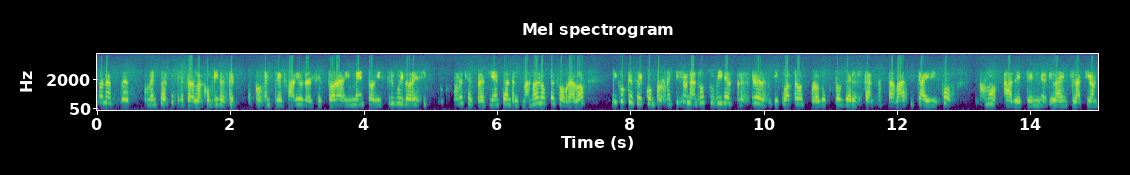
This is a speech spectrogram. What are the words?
buenas tardes. Comentar que tras la comida con empresarios del sector alimento, distribuidores y productores, el presidente Andrés Manuel López Obrador dijo que se comprometieron a no subir el precio de 24 productos de la canasta básica y dijo, vamos a detener la inflación.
